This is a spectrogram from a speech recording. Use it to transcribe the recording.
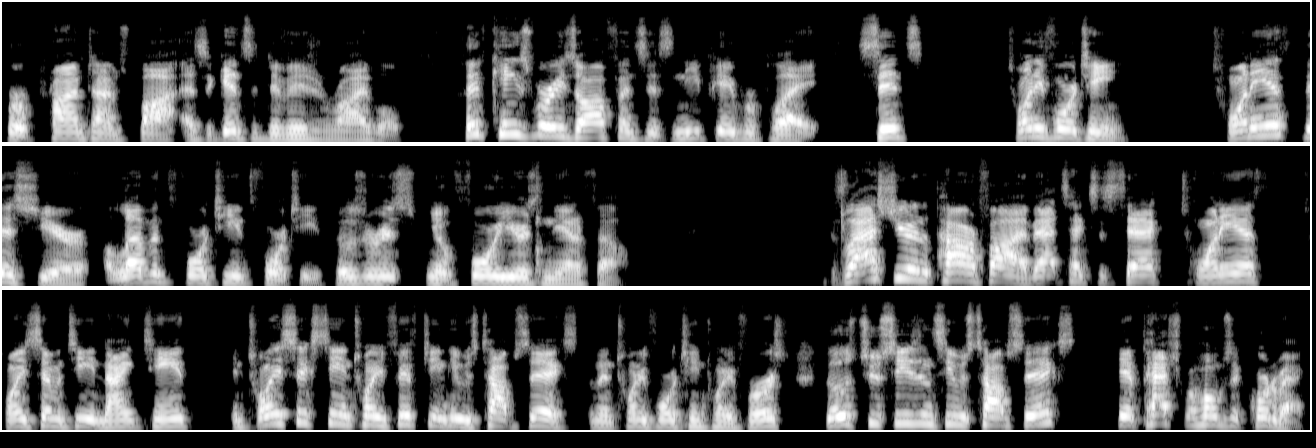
for a primetime spot as against a division rival. Cliff Kingsbury's offense is an EPA per play since 2014. 20th this year, 11th, 14th, 14th. Those are his you know four years in the NFL. His last year in the Power Five at Texas Tech, 20th, 2017, 19th. In 2016 and 2015, he was top six. And then 2014, 21st. Those two seasons, he was top six. He had Patrick Mahomes at quarterback.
